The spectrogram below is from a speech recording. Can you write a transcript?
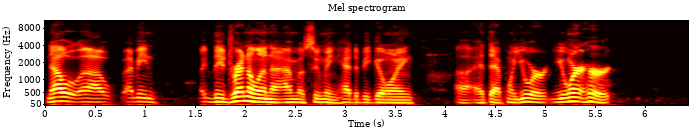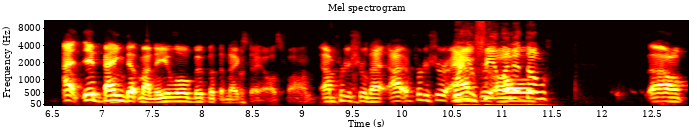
Now, uh, I mean, the adrenaline, I'm assuming, had to be going uh, at that point. You were you weren't hurt. I, it banged up my knee a little bit, but the next day I was fine. I'm pretty sure that I'm pretty sure. Were you feeling it though? Oh,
